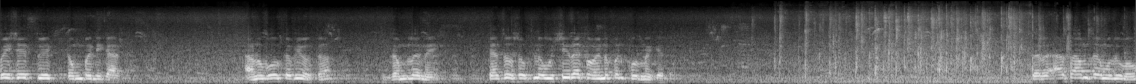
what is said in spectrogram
पैसे तू एक कंपनी काढ. अनुभव कमी होता जमलं नाही. त्याचं स्वप्न उशिरा का पण पूर्ण केलं. तर असा आमचा मधुभाऊ.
